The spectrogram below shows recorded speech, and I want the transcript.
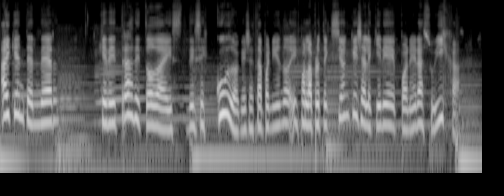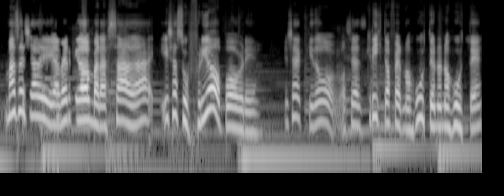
hay que entender que detrás de todo es, de ese escudo que ella está poniendo es por la protección que ella le quiere poner a su hija. Más allá de haber quedado embarazada, ella sufrió, pobre. Ella quedó, o sea, Christopher, nos guste o no nos guste,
